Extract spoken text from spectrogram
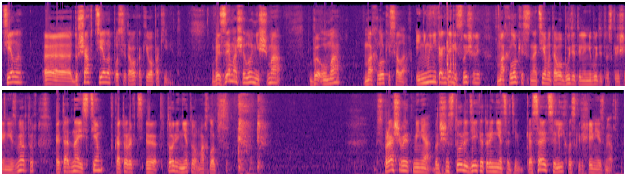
тело э, душа в тело после того, как его покинет. Везема шело нишма баума махлокис салав. И мы никогда не слышали махлокис на тему того, будет или не будет воскрешение из мертвых. Это одна из тем, в которых э, в Торе нету махлокиса. Спрашивает меня большинство людей, которые не цадим, касается ли их воскрешения из мертвых.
